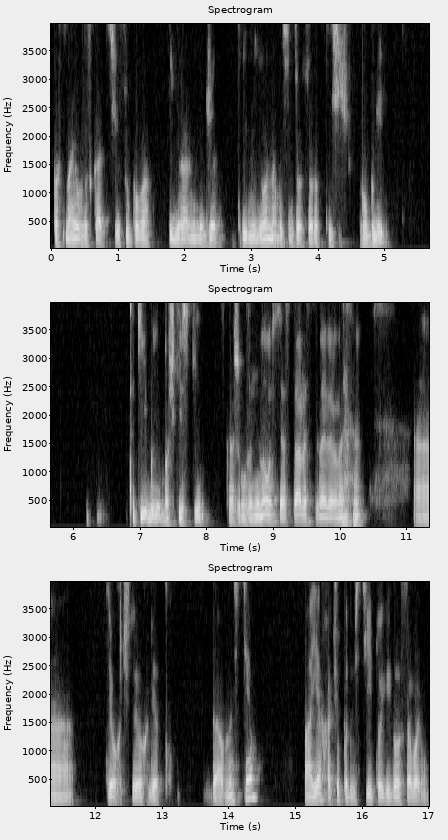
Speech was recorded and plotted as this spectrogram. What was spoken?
постановил взыскать с Юсупова федеральный бюджет 3 миллиона 840 тысяч рублей. Такие были башкирские, скажем, уже не новости, а старости, наверное, а, трех-четырех лет давности. А я хочу подвести итоги голосования.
